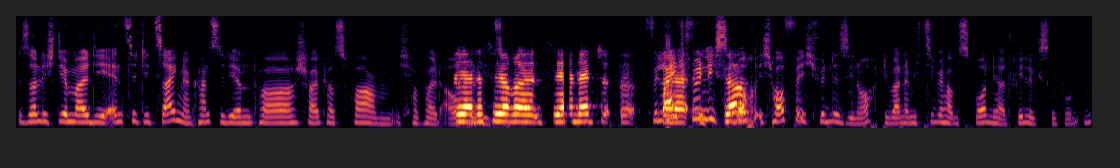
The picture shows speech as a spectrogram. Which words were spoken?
Soll ich dir mal die Endcity zeigen? Dann kannst du dir ein paar Schalkers farmen. Ich habe halt auch. Ja, das die Zeit. wäre sehr nett. äh, Vielleicht finde ich, sie glaub- noch. Ich hoffe, ich finde sie noch. Die war nämlich ziemlich am Spawn. Die hat Felix gefunden.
